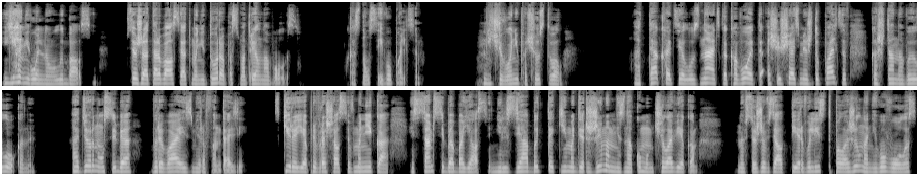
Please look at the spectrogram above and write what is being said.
я невольно улыбался. Все же оторвался от монитора, посмотрел на волос. Коснулся его пальцем. Ничего не почувствовал. А так хотел узнать, каково это ощущать между пальцев каштановые локоны. Одернул себя, вырывая из мира фантазий. С Кирой я превращался в маньяка и сам себя боялся. Нельзя быть таким одержимым незнакомым человеком — но все же взял первый лист, положил на него волос,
